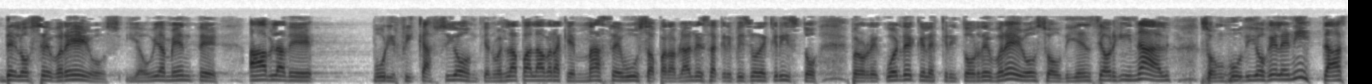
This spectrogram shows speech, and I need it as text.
de los hebreos. Y obviamente habla de purificación, que no es la palabra que más se usa para hablar del sacrificio de Cristo, pero recuerde que el escritor de Hebreos, su audiencia original, son judíos helenistas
